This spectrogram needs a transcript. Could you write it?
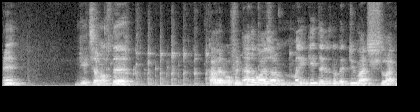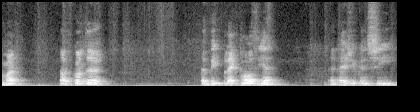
and get some of the color off it. Otherwise I may get a little bit too much like mud. I've got a a big black cloth here and as you can see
